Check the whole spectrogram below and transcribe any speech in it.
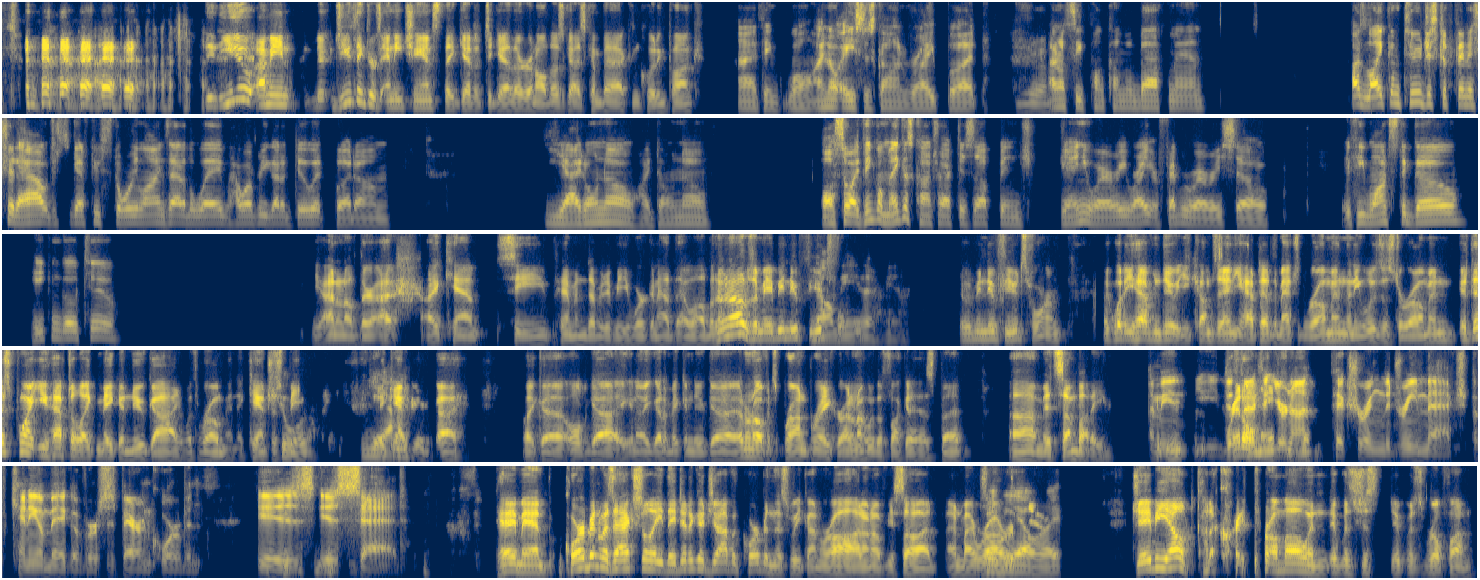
you? I mean, do you think there's any chance they get it together and all those guys come back, including Punk? I think. Well, I know Ace is gone, right? But Yeah. I don't see Punk coming back, man. I'd like him to just to finish it out, just to get a few storylines out of the way, however you got to do it. But um, yeah, I don't know. I don't know. Also, I think Omega's contract is up in January, right, or February. So if he wants to go, he can go too. Yeah, I don't know if they're. I I can't see him and WWE working out that well, but who knows? There may be new feuds. No, for me him. either. Yeah. There would be new feuds for him. Like, what do you have him do? He comes in, you have to have the match with Roman, then he loses to Roman. At this point, you have to like make a new guy with Roman. It can't just be. Sure. It can't be a guy like a old guy. You know, you got to make a new guy. I don't know if it's Bron Breakker. I don't know who the fuck it is, but um, it's somebody. I mean, the Riddle fact that you're not but- picturing the dream match of Kenny Omega versus Baron Corbin is is sad. Hey man, Corbin was actually they did a good job with Corbin this week on Raw. I don't know if you saw it and my Raw. review. JBL, right? JBL cut a great promo and it was just it was real fun.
